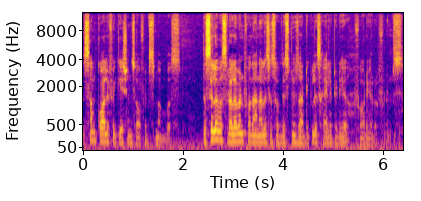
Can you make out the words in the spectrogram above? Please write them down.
some qualifications of its members. The syllabus relevant for the analysis of this news article is highlighted here for your reference.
